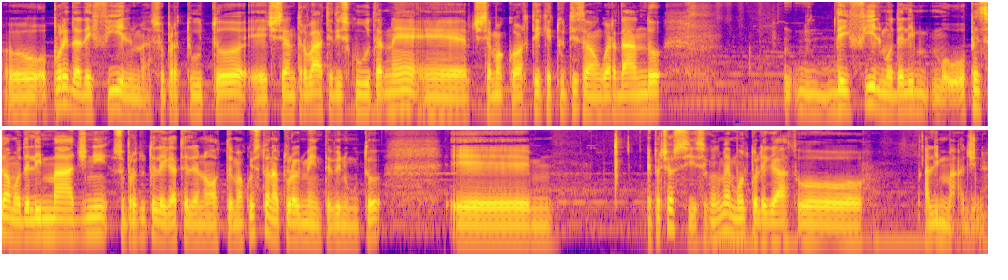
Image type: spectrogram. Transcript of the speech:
oppure da dei film soprattutto e ci siamo trovati a discuterne e ci siamo accorti che tutti stavano guardando dei film o, delle, o pensavamo delle immagini, soprattutto legate alle notte, ma questo naturalmente è venuto e, e perciò sì, secondo me è molto legato all'immagine.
